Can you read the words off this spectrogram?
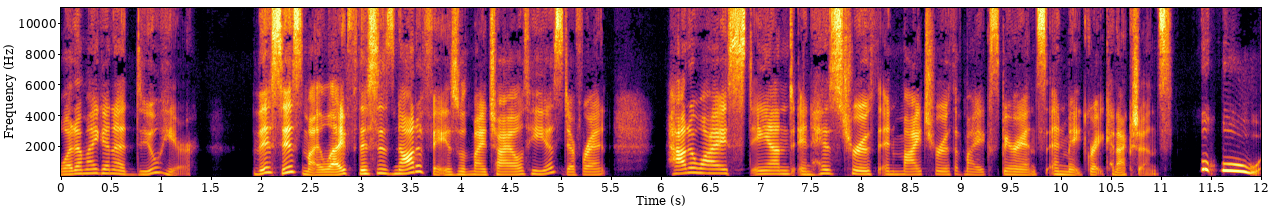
what am I going to do here? This is my life. This is not a phase with my child. He is different. How do I stand in his truth and my truth of my experience and make great connections? Woo-hoo.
